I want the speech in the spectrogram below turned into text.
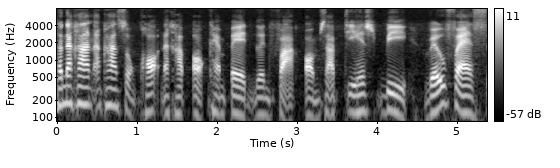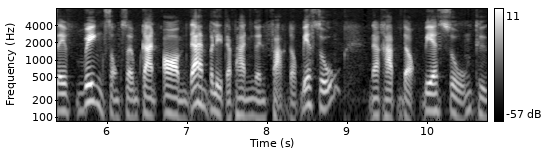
ธนาคารอาคารสงเคราะห์นะครับออกแคมเปญเงินฝากออมทรัพย์ GHB Welfare Saving ส่งเสริมการออมด้านผลิตภัณฑ์เงินฝากดอกเบี้ยสูงนะครับดอกเบี้ยสูงถึง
